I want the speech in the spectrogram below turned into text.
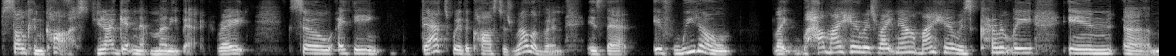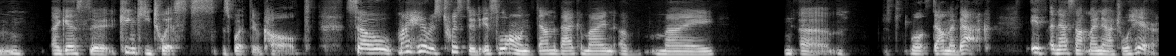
sunken cost. You're not getting that money back, right? So I think that's where the cost is relevant is that if we don't, like how my hair is right now, my hair is currently in, um, I guess the kinky twists is what they're called. So my hair is twisted. It's long. It's down the back of my of my um, well, it's down my back. If and that's not my natural hair.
